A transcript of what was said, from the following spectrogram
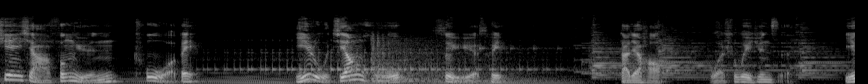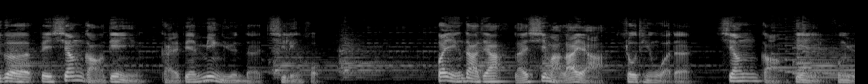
天下风云出我辈，一入江湖岁月催。大家好，我是魏君子，一个被香港电影改变命运的七零后。欢迎大家来喜马拉雅收听我的《香港电影风云》。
